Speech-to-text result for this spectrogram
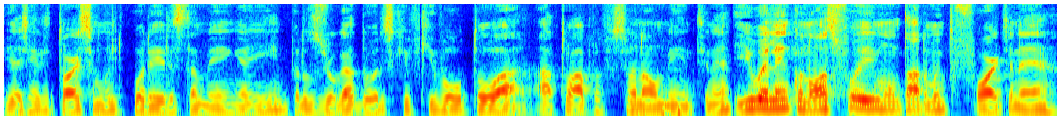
E a gente torce muito por eles também aí, pelos jogadores que, que voltou a, a atuar profissionalmente, né? E o elenco nosso foi montado muito forte, né?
